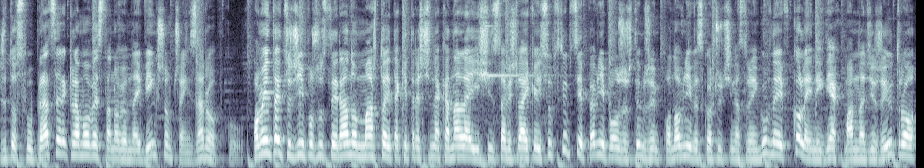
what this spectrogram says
że to współprace reklamowe stanowią największą część zarobku. Pamiętaj, codziennie po 6 rano masz tutaj takie treści na kanale, jeśli zostawisz lajka i subskrypcję, pewnie pomożesz w tym, żebym ponownie wyskoczył Ci na stronie głównej w kolejnych dniach, mam nadzieję, że jutro.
